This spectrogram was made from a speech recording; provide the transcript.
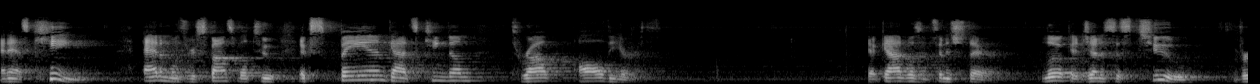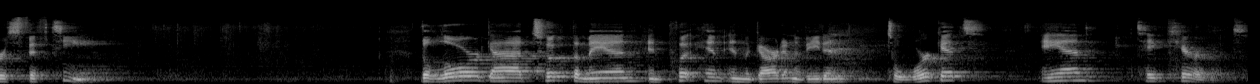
And as king, Adam was responsible to expand God's kingdom throughout all the earth. Yet God wasn't finished there. Look at Genesis 2, verse 15. The Lord God took the man and put him in the Garden of Eden to work it and take care of it.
